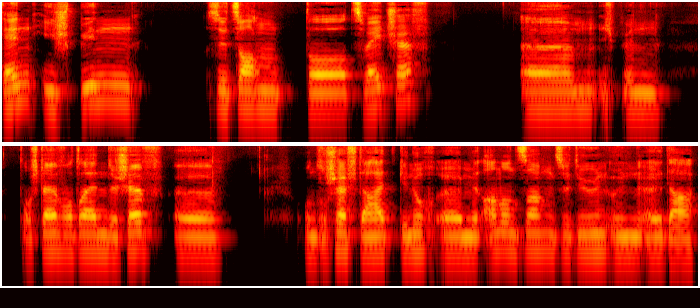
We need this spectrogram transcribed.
denn ich bin sozusagen der Zweitchef. Ähm, ich bin der stellvertretende Chef. Äh, unser Chef, der hat genug äh, mit anderen Sachen zu tun und äh, da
